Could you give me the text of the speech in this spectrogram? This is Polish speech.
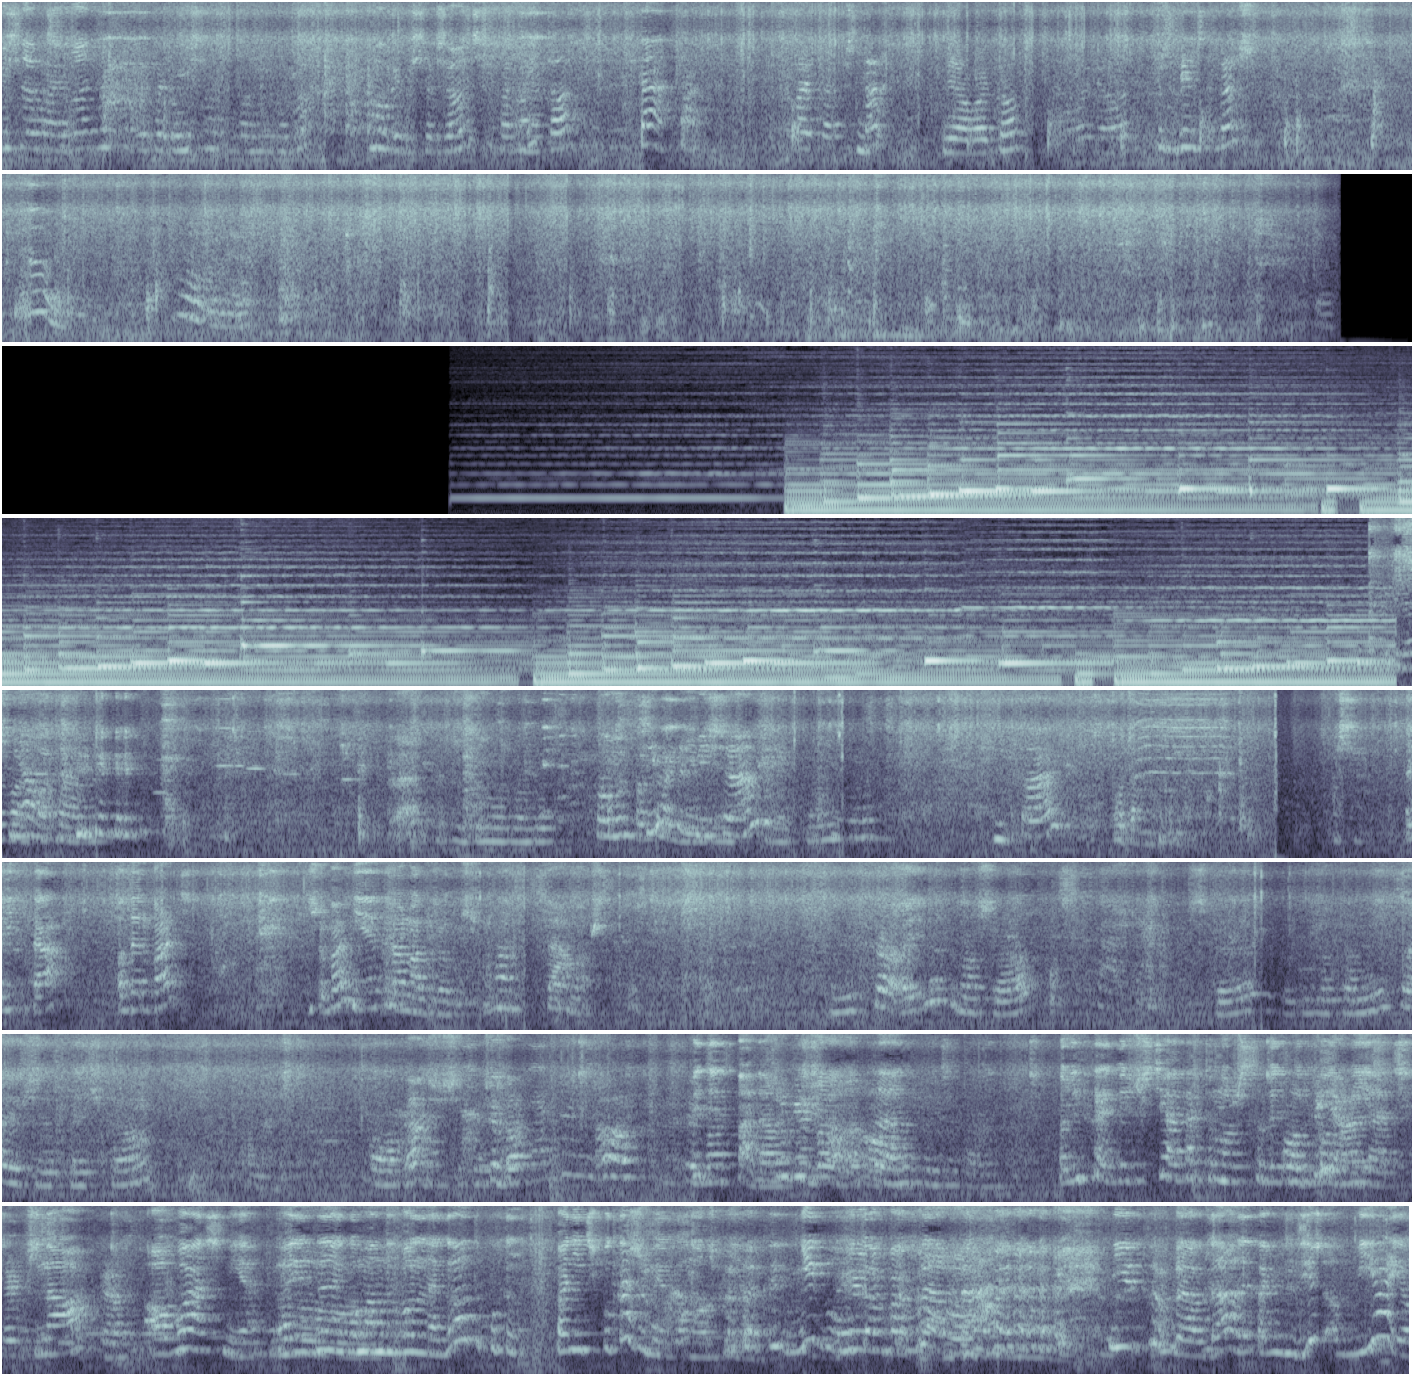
Myślę, że do tego miesiąca. Mogę mi się wziąć. Tak. tak, tak. Fajka reszta? Tak. Białego. Białego. Zdjęcie też? No. Mogę, nie. Pomóc ci z tym misiem? Tak? Podam. Litka, oderwać? Trzeba? Nie, sama zrobisz. Ona sama wszystko. Monika, a ile ty masz lat? Cztery, to duża tamnica, już jesteś O, chyba. O, Będzie spadał. Drugi Chyba, chyba, ten. Będzie tam. Oliwka, jakbyś już chciała tak, to możesz sobie z nim Podbijać, podbijać. jak No, o właśnie. No jedynego mamy wolnego, to poka- pani ci pokaże jak on odbija. Nie głupka, prawda. Nie jest to prawda, ale tak widzisz, odbijają.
